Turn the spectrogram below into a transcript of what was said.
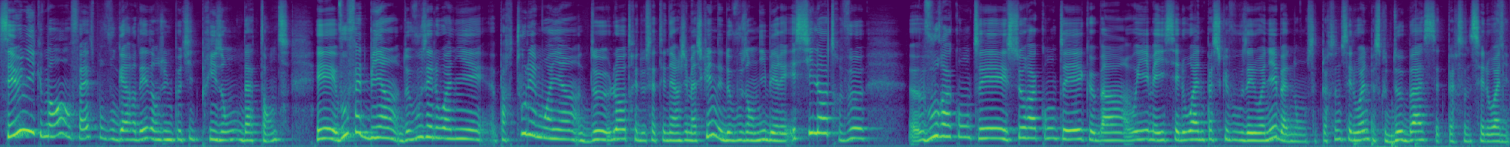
c'est uniquement en fait pour vous garder dans une petite prison d'attente. Et vous faites bien de vous éloigner par tous les moyens de l'autre et de cette énergie masculine et de vous en libérer. Et si l'autre veut vous raconter et se raconter que ben oui mais il s'éloigne parce que vous vous éloignez, ben non, cette personne s'éloigne parce que de base cette personne s'éloigne.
